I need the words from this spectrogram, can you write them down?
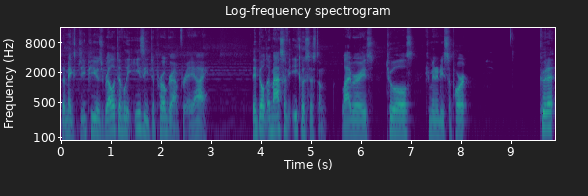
that makes GPUs relatively easy to program for AI. They built a massive ecosystem, libraries, tools, community support. CUDA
